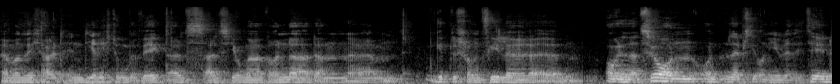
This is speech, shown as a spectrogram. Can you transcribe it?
wenn man sich halt in die Richtung bewegt als, als junger Gründer, dann ähm, gibt es schon viele ähm, Organisationen und selbst die Universität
